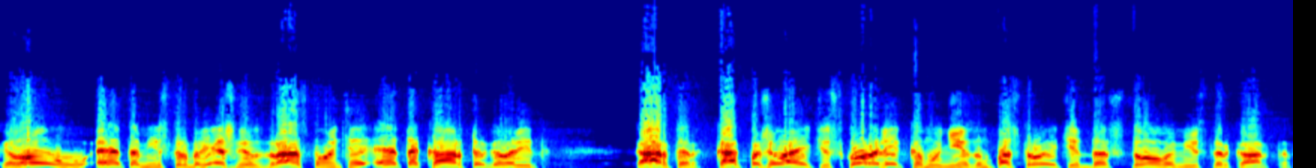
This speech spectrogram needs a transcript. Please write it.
«Хеллоу, это мистер Брежнев, здравствуйте, это Картер говорит». «Картер, как поживаете? Скоро ли коммунизм построите?» «Да что вы, мистер Картер,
